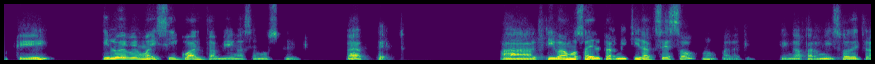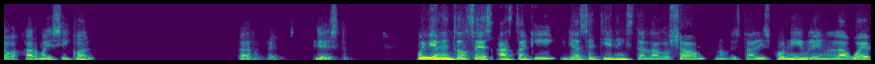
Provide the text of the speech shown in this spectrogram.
Ok. Y luego en MySQL también hacemos clic. Perfecto. Activamos el permitir acceso, ¿no? Para que tenga permiso de trabajar MySQL. Perfecto. Ya está. Muy bien, entonces hasta aquí ya se tiene instalado Sham, ¿no? Está disponible en la web.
